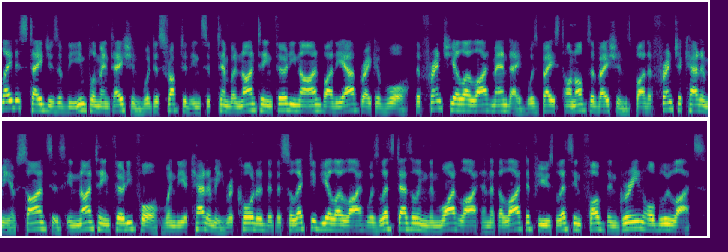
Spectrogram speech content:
Later stages of the implementation were disrupted in September 1939 by the outbreak of war. The French yellow light mandate was based on observations by the French Academy of Sciences in 1934, when the Academy recorded that the selective yellow light was less dazzling than white light and that the light diffused less in fog than green or blue lights.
